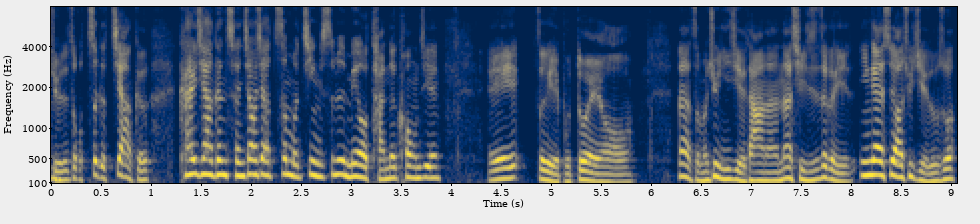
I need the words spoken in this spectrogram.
觉得这这个价格开价跟成交价这么近，是不是没有谈的空间？诶，这个也不对哦。那怎么去理解它呢？那其实这个也应该是要去解读说。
